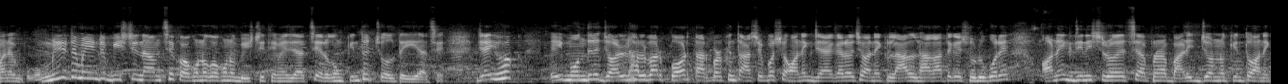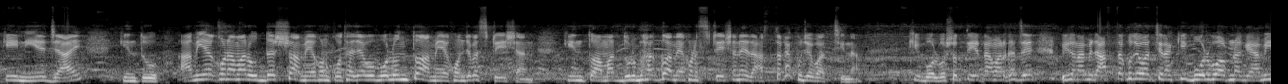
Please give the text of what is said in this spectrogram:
মানে মিনিটে মিনিটে বৃষ্টি নামছে, কখনো কখনো বৃষ্টি থেমে যাচ্ছে, এরকম কিন্তু চলতেই আছে। যাই হোক, এই মন্দিরে জল ঢালবার পর, তারপর কিন্তু আশেপাশে অনেক জায়গা রয়েছে, অনেক লাল ধাগা থেকে শুরু করে অনেক জিনিস রয়েছে আপনারা বাড়ির জন্য কিন্তু অনেকেই নিয়ে যায়। কিন্তু আমি এখন আমার উদ্দেশ্য, আমি এখন কোথায় যাব বলুন তো? আমি এখন যাব স্টেশন। কিন্তু আমার দুর্ভাগ্য, আমি এখন স্টেশনের রাস্তাটা খুঁজে পাচ্ছি না। কি বলব? সত্যি এটা আমার কাছে ভীষণ, আমি রাস্তা খুঁজে পাচ্ছি না। কি বলব আপনাকে? আমি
